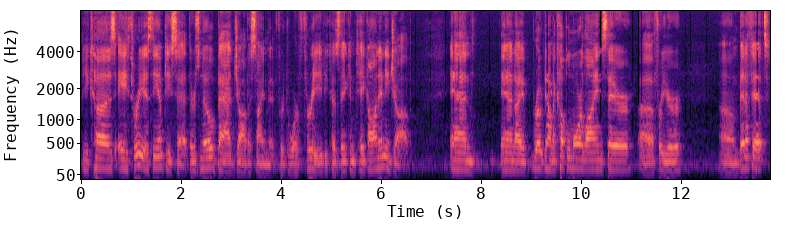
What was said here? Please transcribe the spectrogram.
because A3 is the empty set. There's no bad job assignment for dwarf 3 because they can take on any job. And and I wrote down a couple more lines there uh, for your um, benefit.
